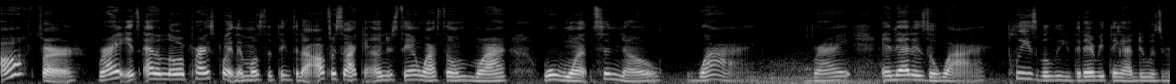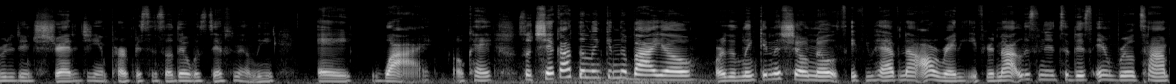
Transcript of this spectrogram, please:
offer right? It's at a lower price point than most of the things that I offer. So I can understand why someone will want to know why, right? And that is a why. Please believe that everything I do is rooted in strategy and purpose. And so there was definitely a why. Okay, so check out the link in the bio or the link in the show notes if you have not already. If you're not listening to this in real time,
